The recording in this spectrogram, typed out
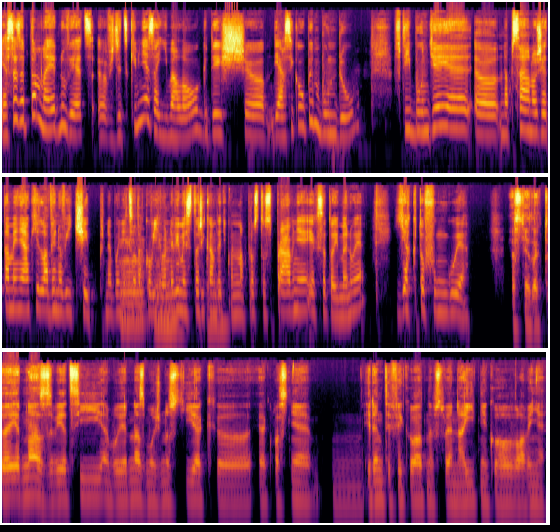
Já se zeptám na jednu věc. Vždycky mě zajímalo, když eh, já si koupím bundu, v té bundě je uh, napsáno, že tam je nějaký lavinový čip nebo něco mm, takového. Mm, Nevím, jestli to říkám mm. teď naprosto správně, jak se to jmenuje. Jak to funguje? Jasně, tak to je jedna z věcí, nebo jedna z možností, jak, eh, jak vlastně mm, identifikovat, nebo své najít někoho v lavině.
